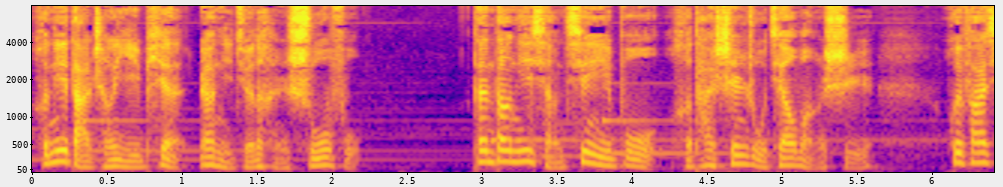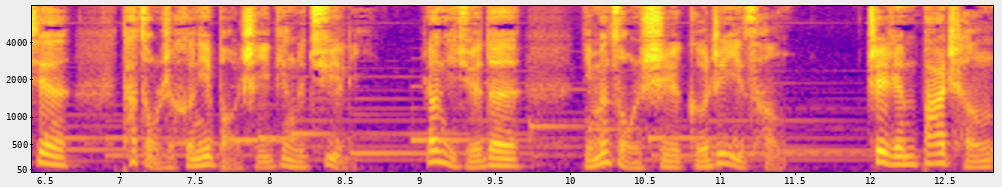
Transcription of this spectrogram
和你打成一片，让你觉得很舒服。但当你想进一步和他深入交往时，会发现他总是和你保持一定的距离，让你觉得你们总是隔着一层。这人八成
